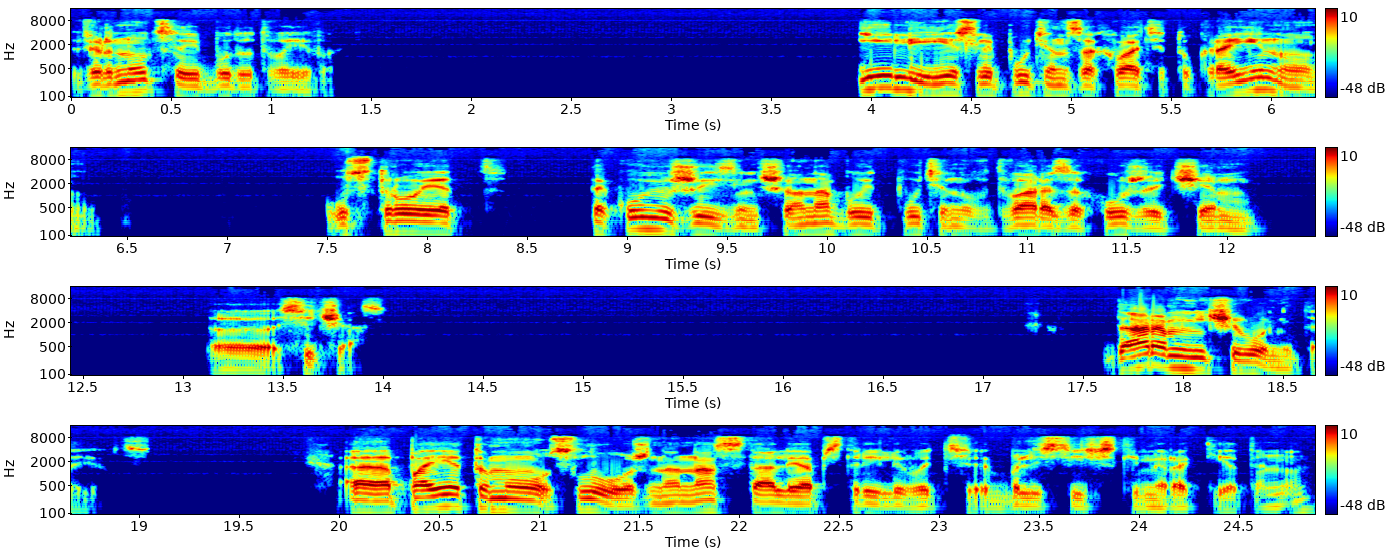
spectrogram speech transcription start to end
вернутся и будут воевать. Или, если Путин захватит Украину, устроят такую жизнь, что она будет Путину в два раза хуже, чем э, сейчас. Даром ничего не дается. Э, поэтому сложно. Нас стали обстреливать баллистическими ракетами.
